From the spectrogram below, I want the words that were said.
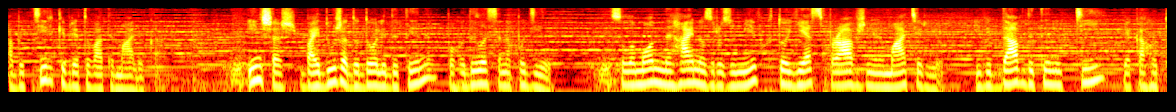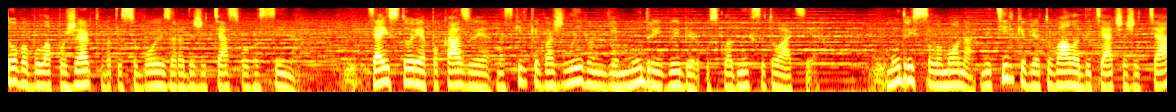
аби тільки врятувати малюка. Інша ж, байдужа до долі дитини, погодилася на поділ. Соломон негайно зрозумів, хто є справжньою матір'ю, і віддав дитину тій, яка готова була пожертвувати собою заради життя свого сина. Ця історія показує, наскільки важливим є мудрий вибір у складних ситуаціях. Мудрість Соломона не тільки врятувала дитяче життя,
